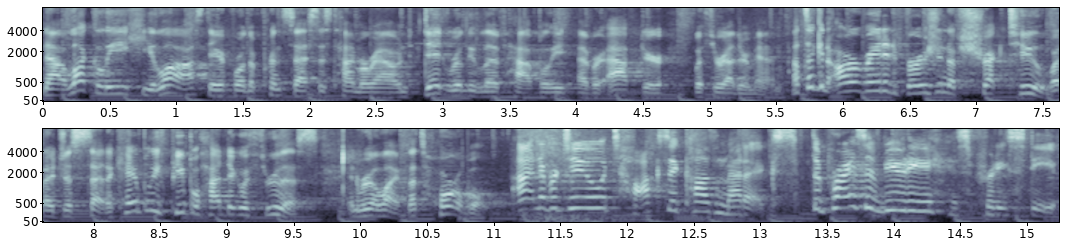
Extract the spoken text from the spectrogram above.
Now luckily he lost, therefore the princess this time around did really live happily ever after with her other man. That's like an R-rated version of Shrek 2, what I just said. I can't believe people had to go through this in real life. That's horrible. At number 2, toxic cosmetics. The price of beauty is pretty steep.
